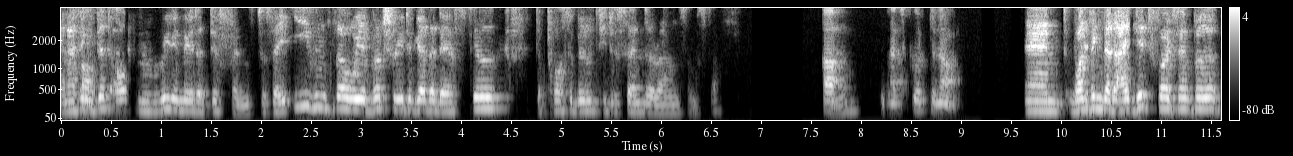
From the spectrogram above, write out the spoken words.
And I think that also really made a difference to say, even though we are virtually together, there's still the possibility to send around some stuff. Oh, yeah. that's good to know. And one thing that I did, for example,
